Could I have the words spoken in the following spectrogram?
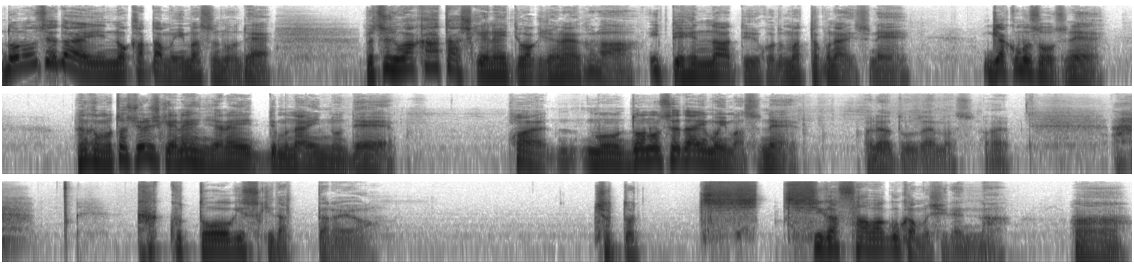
どの世代の方もいますので別に若畑しかいないってわけじゃないから行ってへんなっていうこと全くないですね。逆もそうですね。なんかもう年寄りしかいないんじゃないでもないのではい。もうどの世代もいますね。ありがとうございます。はい。格闘技好きだったらよ。ちょっと血が騒ぐかもしれんな。ああ。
